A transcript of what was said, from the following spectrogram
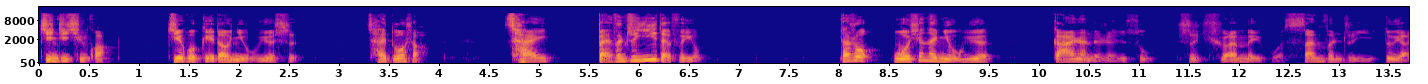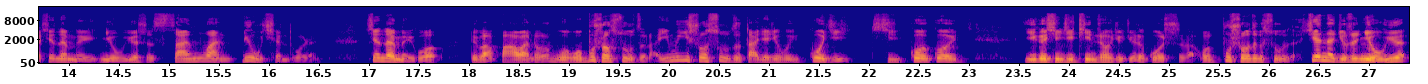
紧急情况，结果给到纽约市才多少？才百分之一的费用。他说：“我现在纽约感染的人数是全美国三分之一。对呀，现在美纽约是三万六千多人，现在美国对吧？八万多。我我不说数字了，因为一说数字，大家就会过几期过过一个星期听之后就觉得过时了。我不说这个数字，现在就是纽约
